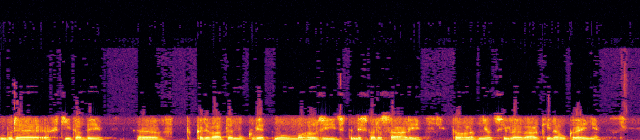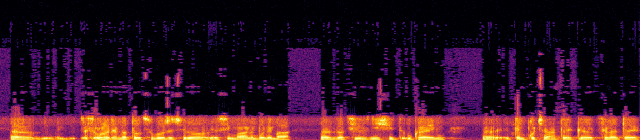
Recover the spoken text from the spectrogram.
bude chtít, aby k 9. květnu mohl říct, my jsme dosáhli toho hlavního cíle války na Ukrajině. S ohledem na to, co bylo řečeno, jestli má nebo nemá eh, za cíl zničit Ukrajinu, ten počátek celé té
